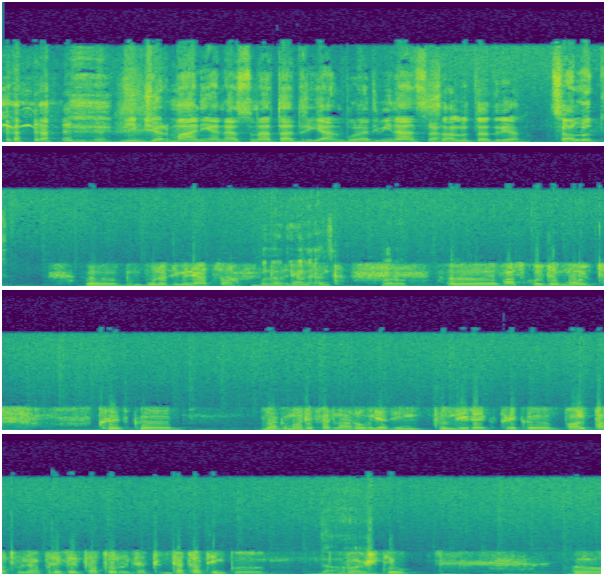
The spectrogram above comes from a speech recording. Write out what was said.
din Germania ne-a sunat Adrian, bună dimineața. Salut, Adrian! Salut! Uh, Bună dimineața, Bună Adrian dimineața! sunt. Vă rog. Uh, Vă ascult de mult. Cred că, dacă mă refer la România din în direct, cred că al patrulea prezentator de, at- de atâta timp uh, Da. vă știu. Uh,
